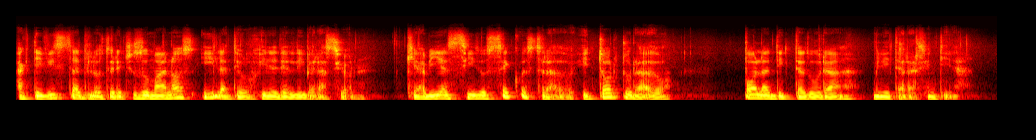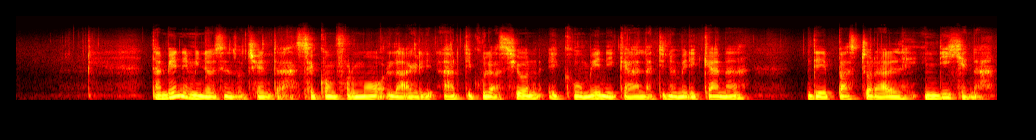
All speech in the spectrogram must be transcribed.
activista de los derechos humanos y la teología de la liberación, que había sido secuestrado y torturado por la dictadura militar argentina. También en 1980 se conformó la articulación ecuménica latinoamericana de pastoral indígena,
